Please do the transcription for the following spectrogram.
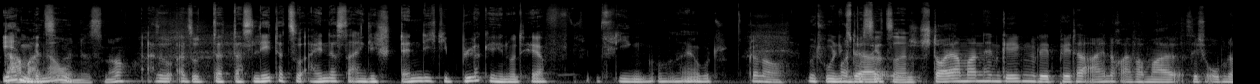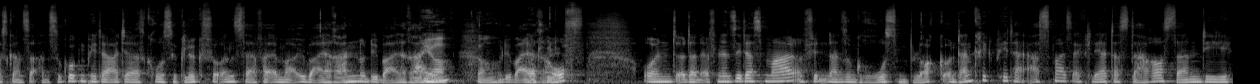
eben, genau. zumindest. Ne? Also, also das, das lädt dazu ein, dass da eigentlich ständig die Blöcke hin und her fliegen. Oh, naja, gut. Genau. Wird wohl nichts passiert sein. Steuermann hingegen lädt Peter ein, doch einfach mal sich oben das Ganze anzugucken. Peter hat ja das große Glück für uns, der war immer überall ran und überall rein ja, und überall natürlich. rauf. Und äh, dann öffnen sie das mal und finden dann so einen großen Block. Und dann kriegt Peter erstmals erklärt, dass daraus dann die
